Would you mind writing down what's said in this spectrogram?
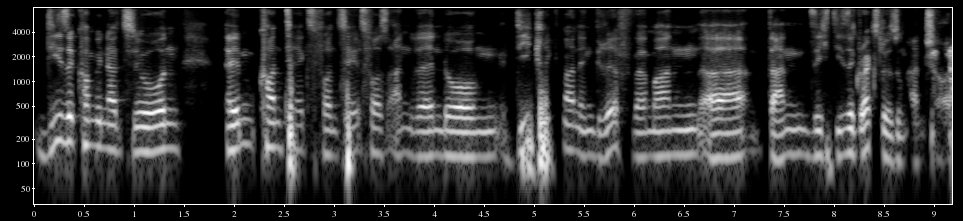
Diese Kombination im Kontext von Salesforce-Anwendungen, die kriegt man in den Griff, wenn man äh, dann sich diese Grex-Lösung anschaut.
